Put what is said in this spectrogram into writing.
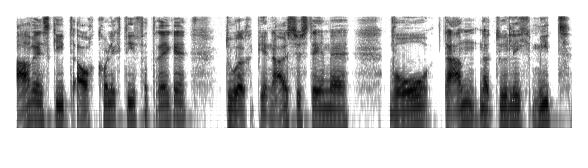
Aber es gibt auch Kollektivverträge durch Biennalsysteme, wo dann natürlich mit,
